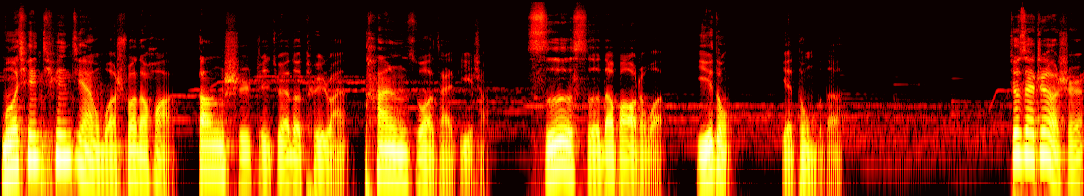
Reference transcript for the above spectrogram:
母亲听见我说的话，当时只觉得腿软，瘫坐在地上，死死地抱着我，一动也动不得。就在这时，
